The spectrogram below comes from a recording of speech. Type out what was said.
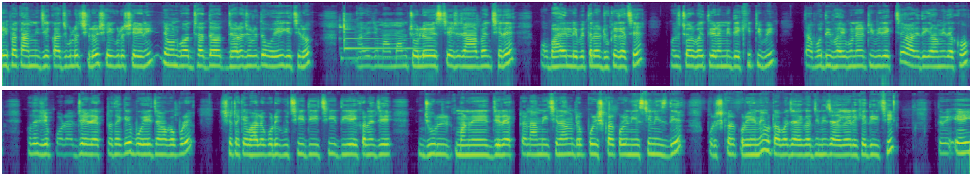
এই ফাঁকে আমি যে কাজগুলো ছিল, সেইগুলো সেরে নিই। যেমন ঘর ঝাড় দেওয়া, ঝাড়াঝুড়ি তো হয়েই গেছিল। আর এই যে মাম্মাম চলেও এসছে, এসে জামা প্যান্ট ছেড়ে ও ভাইয়ের লেপের তলায় ঢুকে গেছে। বলছে, চল ভাই, তুই আর আমি দেখি টিভি। তারপর দুই ভাই বোনের টিভি দেখছে। আর এদিকে আমি দেখো, ওদের যে পড়ার যে র্যাকটা থাকে, বইয়ের জামা কাপড়ে সেটাকে ভালো করে গুছিয়ে দিয়েছি। দিয়ে এখানে যে ঝুল মানে যে র্যাকটা নামিয়েছিলাম, ওটা পরিষ্কার করে নিয়ে এসেছি নিচ দিয়ে। পরিষ্কার করে এনে ওটা আবার জায়গার জিনিস জায়গায় রেখে দিয়েছি। তো এই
